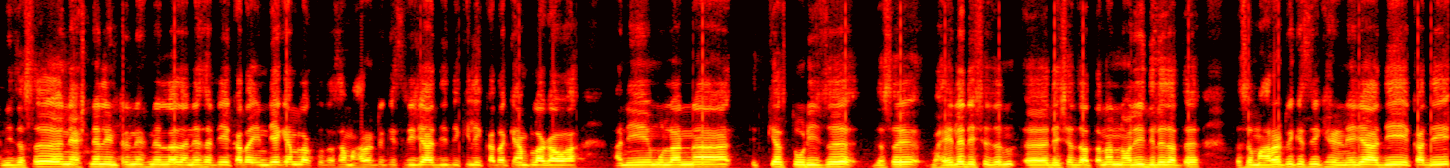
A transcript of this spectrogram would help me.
आणि जसं नॅशनल इंटरनॅशनलला जाण्यासाठी एखादा इंडिया कॅम्प लागतो तसा महाराष्ट्र केसरीच्या आधी देखील एखादा कॅम्प लागावा. आणि मुलांना तितक्याच तोडीचं जसं बाहेरल्या देशात देशात जाताना नॉलेज दिलं जातं तसं महाराष्ट्र केसरी खेळण्याच्या आधी एखादी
